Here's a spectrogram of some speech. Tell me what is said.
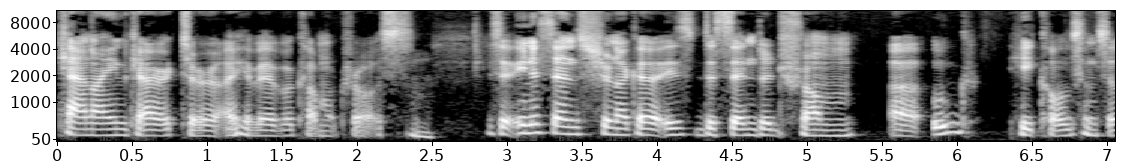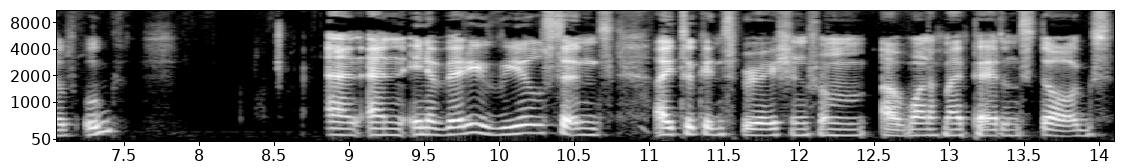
canine character I have ever come across. Mm. So, in a sense, Shunaka is descended from uh, Ug. He calls himself Ug. And, and in a very real sense, I took inspiration from uh, one of my parents' dogs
